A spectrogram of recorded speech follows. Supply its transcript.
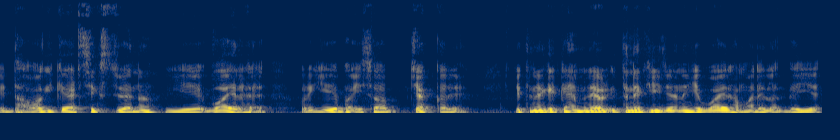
ये धावा की कैट सिक्स जो है ना, ये वायर है और ये भाई साहब चेक करें। इतने के कैमरे और इतने की जो है ना, ये वायर हमारे लग गई है।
